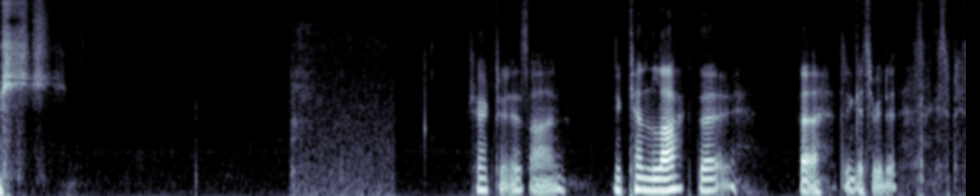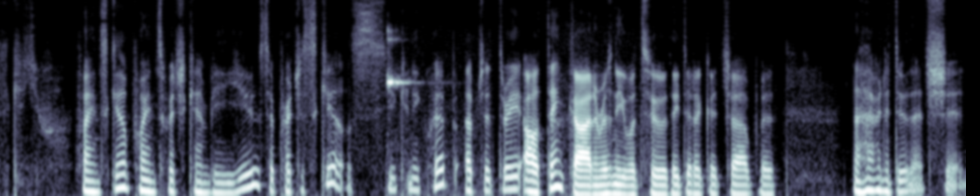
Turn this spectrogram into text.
Character is on. You can lock the. Uh, didn't get to read it. Find skill points which can be used to purchase skills. You can equip up to three. Oh, thank God in Resident Evil 2 they did a good job with not having to do that shit.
